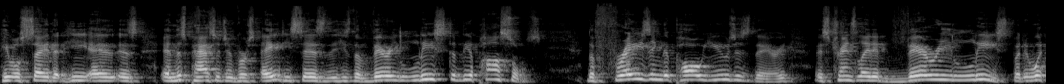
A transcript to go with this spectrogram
he will say that he is, in this passage in verse 8, he says that he's the very least of the apostles. The phrasing that Paul uses there is translated very least. But what,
